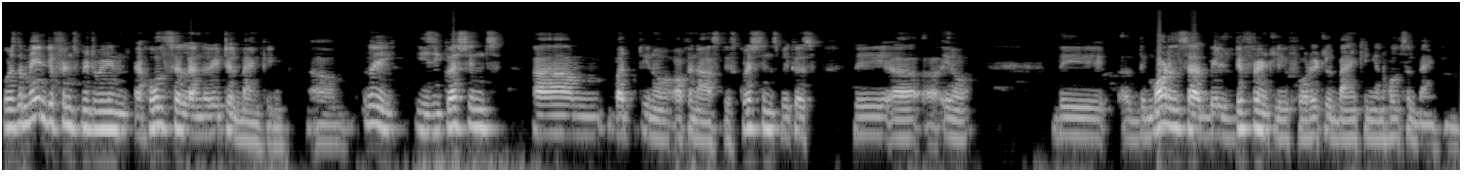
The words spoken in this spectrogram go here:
What's the main difference between a wholesale and a retail banking? Um, very easy questions, um, but you know often ask these questions because the uh, uh, you know the uh, the models are built differently for retail banking and wholesale banking.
